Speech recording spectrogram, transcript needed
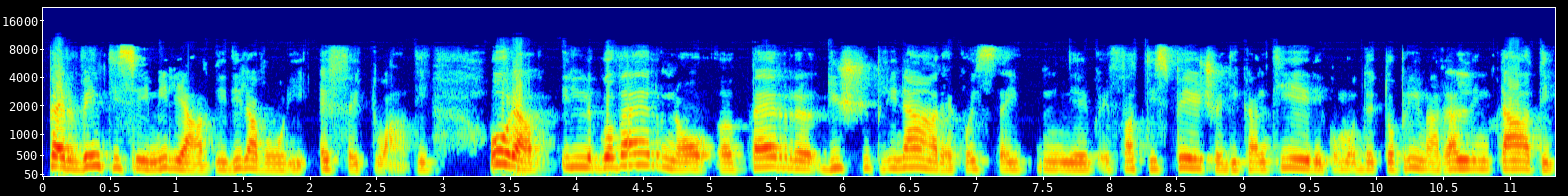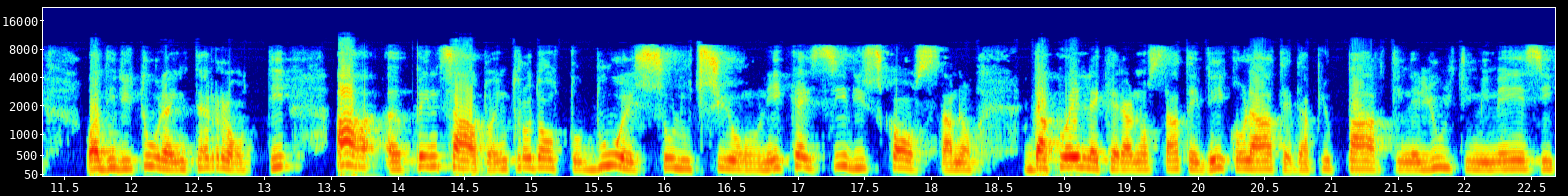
per 26 miliardi di lavori effettuati. Ora il governo eh, per disciplinare queste fattispecie di cantieri, come ho detto prima, rallentati o addirittura interrotti, ha eh, pensato, ha introdotto due soluzioni che si discostano da quelle che erano state veicolate da più parti negli ultimi mesi, in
